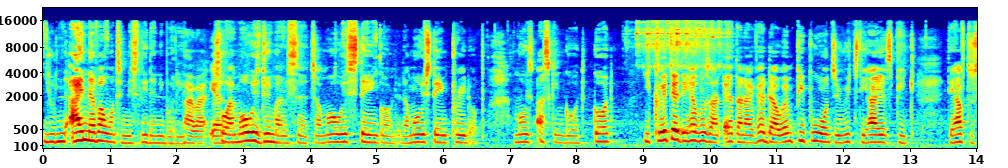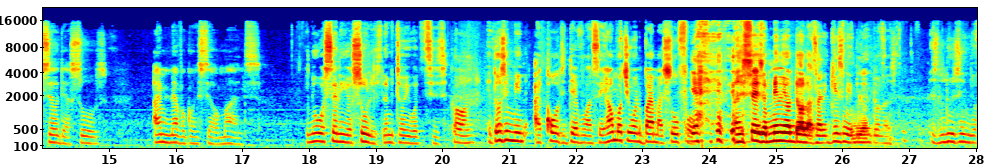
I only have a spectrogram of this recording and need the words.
You, I never want to mislead anybody. Right, right, yeah. So I'm always doing my research. I'm always staying grounded. I'm always staying prayed up. I'm always asking God, God, you created the heavens and earth, and I've heard that when people want to reach the highest peak, they have to sell their souls. I'm never going to sell mine. You know what selling your soul is? Let me tell you what it is. Go on. It doesn't mean I call the devil and say, How much you want to buy my soul for? Yeah. and he says a million dollars and he gives me a million dollars. It's losing your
